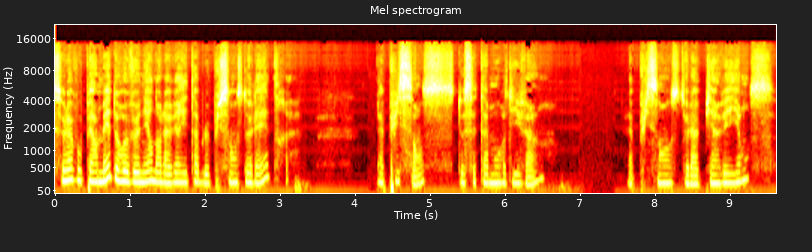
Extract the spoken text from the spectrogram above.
Cela vous permet de revenir dans la véritable puissance de l'être, la puissance de cet amour divin, la puissance de la bienveillance,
